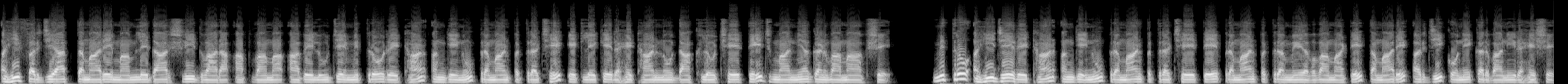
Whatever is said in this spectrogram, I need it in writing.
અહીં ફરજિયાત તમારે મામલેદાર શ્રી દ્વારા આપવામાં આવેલું જે મિત્રો રહેઠાણ અંગેનું પ્રમાણપત્ર છે, એટલે કે રહેઠાણનો દાખલો છે, તે જ માન્ય ગણવામાં આવશે. મિત્રો, અહીં જે રહેઠાણ અંગેનું પ્રમાણપત્ર છે, તે પ્રમાણપત્ર મેળવવા માટે તમારે અરજી કોને કરવાની રહેશે?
